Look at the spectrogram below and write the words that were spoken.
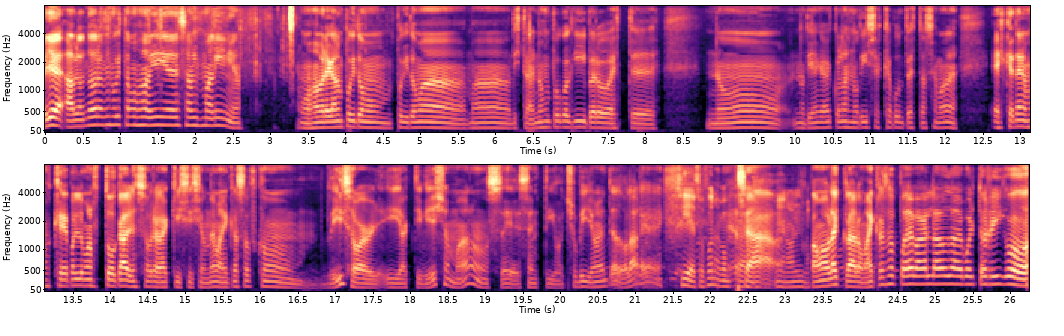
Oye, hablando ahora mismo que estamos ahí en esa misma línea, vamos a bregar un poquito, un poquito más, más, distraernos un poco aquí, pero este no, no tiene que ver con las noticias que apunté esta semana. Es que tenemos que por lo menos tocar sobre la adquisición de Microsoft con Blizzard y Activision, mano. 68 billones de dólares. Sí, eso fue una compra O sea, enorme. Vamos a hablar claro, Microsoft puede pagar la deuda de Puerto Rico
